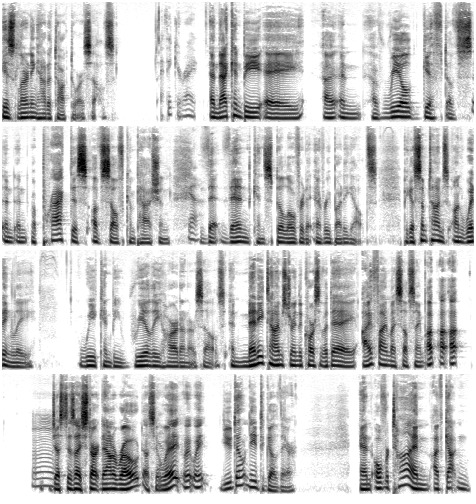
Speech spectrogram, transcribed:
is learning how to talk to ourselves I think you're right. and that can be a a, an, a real gift of and, and a practice of self compassion Yeah. that then can spill over to everybody else because sometimes unwittingly we can be really hard on ourselves and many times during the course of a day i find myself saying up up up just as i start down a road i say Mm. Yeah. wait wait wait you don't need to go there and over time, I've gotten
